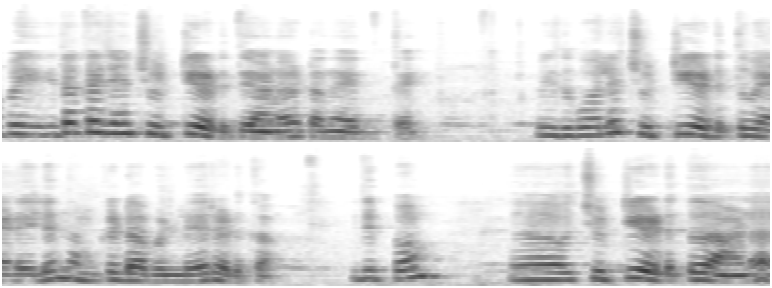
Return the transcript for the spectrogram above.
അപ്പോൾ ഇതൊക്കെ ഞാൻ ചുറ്റിയെടുത്തതാണ് കേട്ടോ നേരത്തെ. അപ്പോൾ ഇതുപോലെ ചുറ്റിയെടുത്ത് വേണമെങ്കിലും നമുക്ക് ഡബിൾ ലെയർ എടുക്കാം. ഇതിപ്പം ചുറ്റിയെടുത്തതാണ്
